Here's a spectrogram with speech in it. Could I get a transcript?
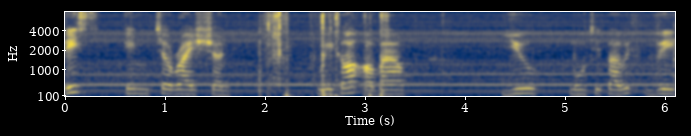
this integration we got about u multiplied with v.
